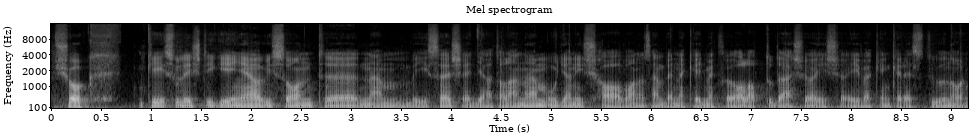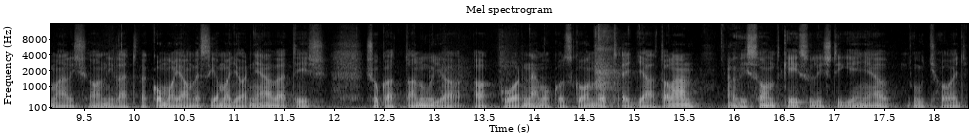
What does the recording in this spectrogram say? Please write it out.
Sok készülést igényel, viszont nem vészes, egyáltalán nem, ugyanis ha van az embernek egy megfelelő alaptudása, és éveken keresztül normálisan, illetve komolyan veszi a magyar nyelvet, és sokat tanulja, akkor nem okoz gondot egyáltalán. Viszont készülést igényel, úgyhogy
